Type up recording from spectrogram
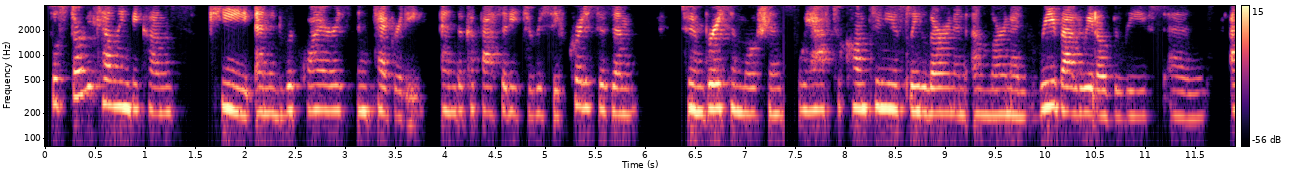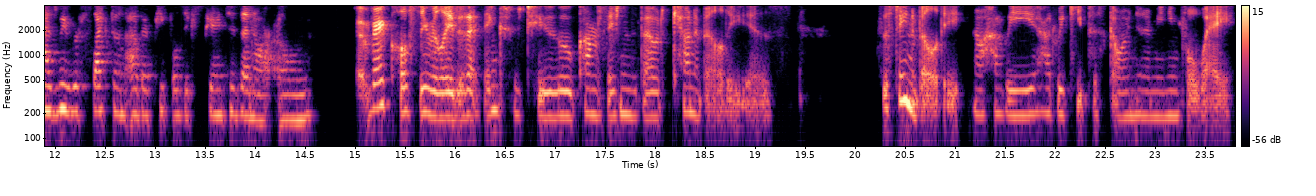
So, storytelling becomes key and it requires integrity and the capacity to receive criticism, to embrace emotions. We have to continuously learn and unlearn and reevaluate our beliefs and as we reflect on other people's experiences and our own very closely related, I think, to conversations about accountability is sustainability. You know, how do we how do we keep this going in a meaningful way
